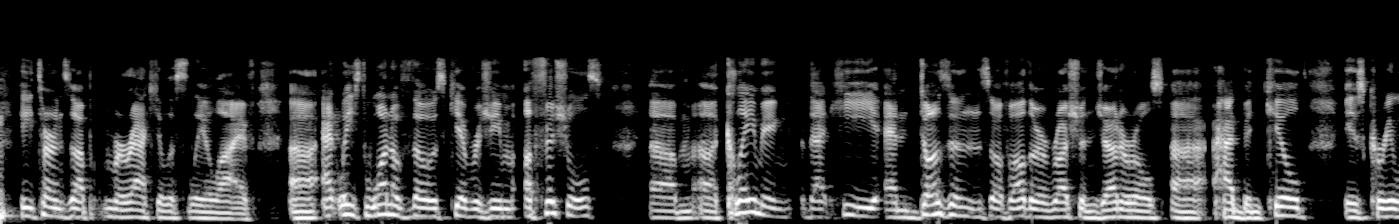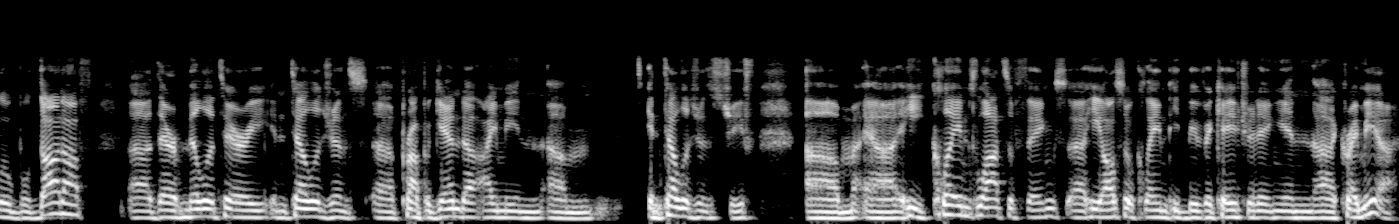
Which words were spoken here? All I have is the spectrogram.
he turns up miraculously alive. Uh, at least one of those Kiev regime officials. Um, uh, claiming that he and dozens of other Russian generals uh, had been killed is Kirill Budanov. Uh, their military intelligence uh, propaganda, I mean, um, intelligence chief. Um, uh, he claims lots of things. Uh, he also claimed he'd be vacationing in uh, Crimea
